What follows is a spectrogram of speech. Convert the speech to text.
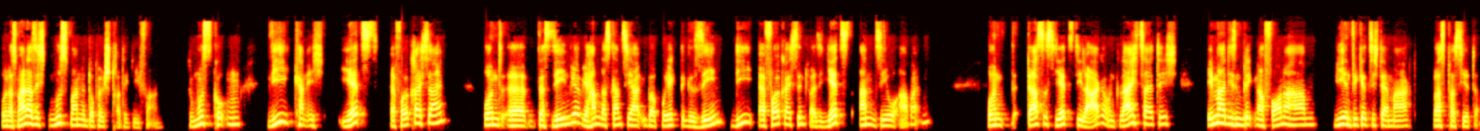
Und aus meiner Sicht muss man eine Doppelstrategie fahren. Du musst gucken, wie kann ich jetzt erfolgreich sein? Und äh, das sehen wir. Wir haben das ganze Jahr über Projekte gesehen, die erfolgreich sind, weil sie jetzt an SEO arbeiten. Und das ist jetzt die Lage und gleichzeitig immer diesen Blick nach vorne haben. Wie entwickelt sich der Markt? Was passiert da?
